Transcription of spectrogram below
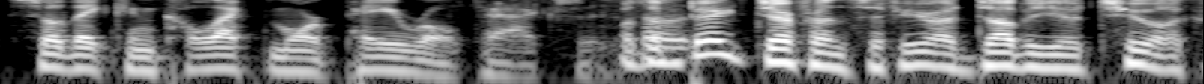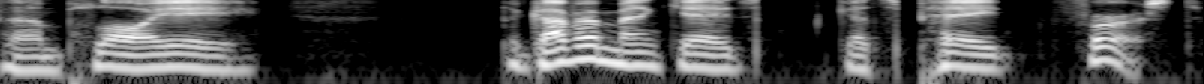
so they can collect more payroll taxes. Well, the big difference if you're a W two, like an employee, the government gets gets paid first.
